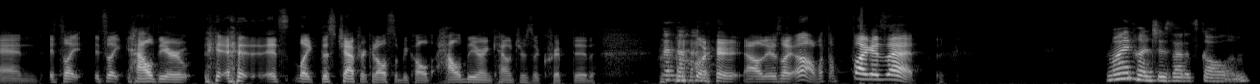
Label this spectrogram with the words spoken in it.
And it's like it's like Haldir. it's like this chapter could also be called Haldir encounters a cryptid, where Haldir's like, "Oh, what the fuck is that?" My hunch is that it's Gollum.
